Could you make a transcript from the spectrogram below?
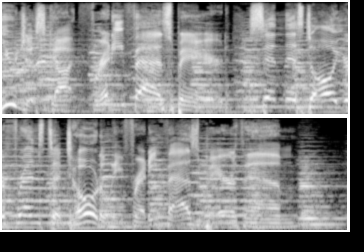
You just got Freddy Fazbear. Send this to all your friends to totally Freddy Fazbear them.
